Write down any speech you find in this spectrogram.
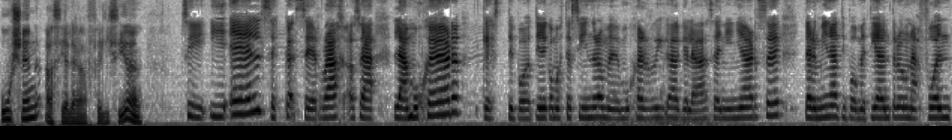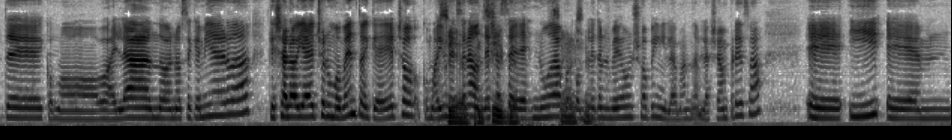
huyen hacia la felicidad. Sí, y él se raja, o sea, la mujer que es, tipo, tiene como este síndrome de mujer rica que la hace aniñarse, termina tipo metida dentro de una fuente, como bailando, no sé qué mierda, que ya lo había hecho en un momento y que de hecho, como hay una Sí, escena donde ella se desnuda Sí, por sí. completo en el medio de un shopping y la mandan, la llevan presa, eh, y eh,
